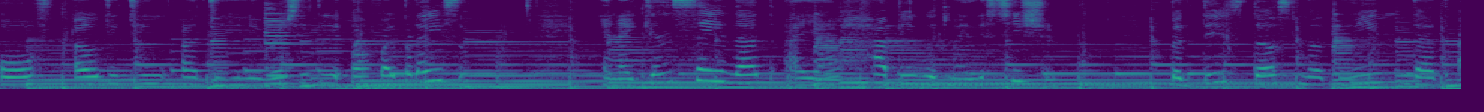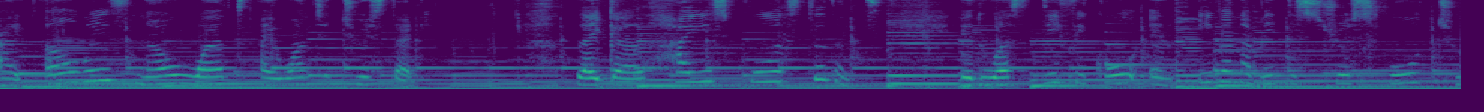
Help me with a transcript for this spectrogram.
of auditing at the University of Valparaiso, and I can say that I am happy with my decision. But this does not mean that I always know what I wanted to study. Like a high school student, it was difficult and even a bit stressful to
